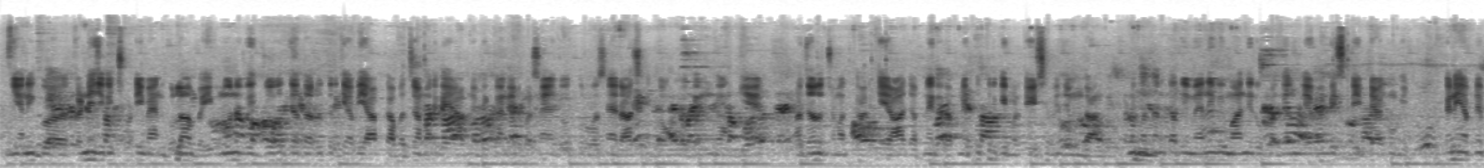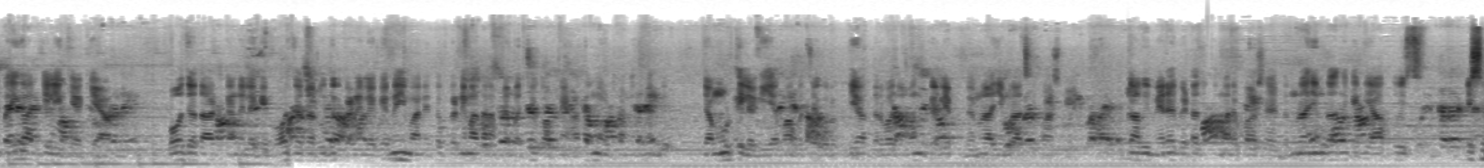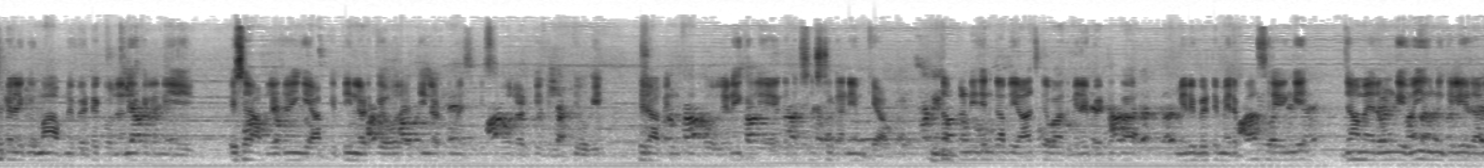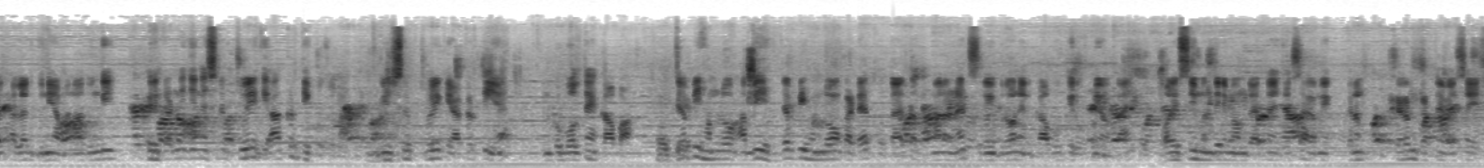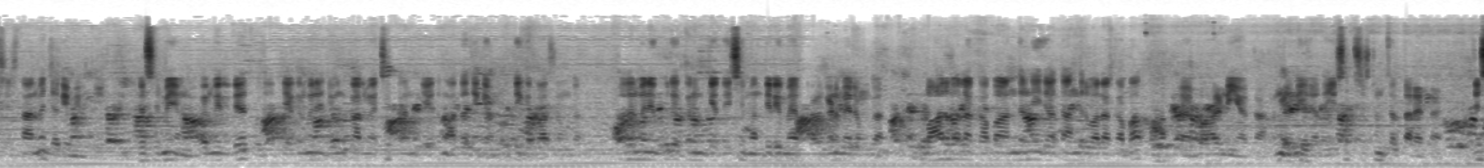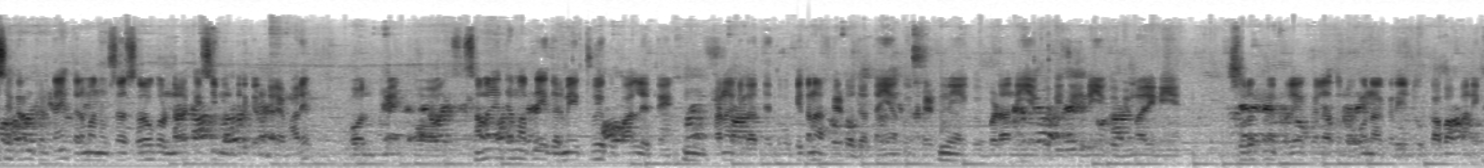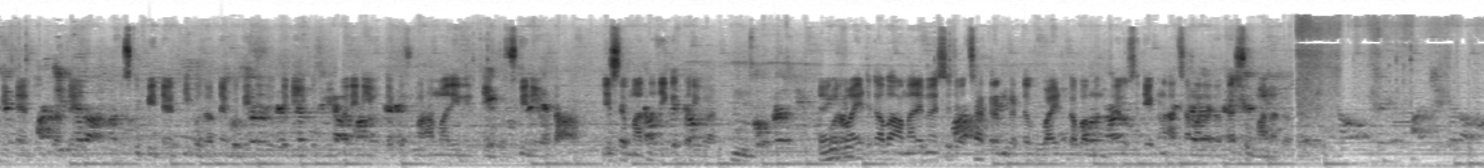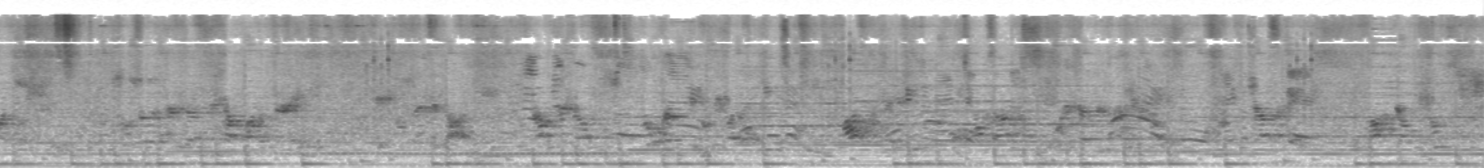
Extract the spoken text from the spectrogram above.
यानी कर्णी जी की छोटी बहन गुलाब भाई, उन्होंने भी बहुत ज़्यादा रुद्र किया। अभी आपका बच्चा मर गया, आपने बीकानेर बसाए जोधपुर बसाए राजपूत लोगों को जन्मदान किया है, हज़ारों चमत्कार किए। आज अपने घर अपने पुत्र की मृत्यु से भी जन्मदान दिया। हनुमंथन का भी मैंने भी मान्य रूप में जन्म लिया, मैं भी शरीर त्यागूँगी कहीं अपने परिवार के लिए क्या किया। आपने बहुत ज़्यादा अटकाने लगे, बहुत ज़्यादा रुद्र करने लगे। नहीं माने तो करने माता अपने बच्चे को अपने हाथों में उठाने जहाँ मूर्ति लगी है, वहाँ बच्चे को रख दिया, दरवाज़ा बंद कर लिया, धर्मराज यमराज के पास गए। उनका भी मेरा बेटा जो हमारे पास है, धर्मराज यमराज ने कहा आप तो इस, इससे पहले कोई माँ अपने बेटे को लेने के लिए नहीं इसे आप ले जाएँगे, आपके तीन लड़के और हैं, तीन लड़कों में से किसी और लड़के की होगी। फिर आप इनको लेने के लिए एक सृष्टि का नियम क्या होगा? तब कंडीजन का भी आज के बाद मेरे बेटों का मेरे बेटे मेरे पास रहेंगे जहाँ मैं रहूँगी वहीं उनके लिए अलग दुनिया बना दूँगी। फिर कर्णी जी ने सिर्फ़ चूहे की आकृति को चुना सिर्फ़ चूहे की आकृति है इनको बोलते हैं काबा। जब भी हम लोग अभी जब भी हम लोगों का डेथ होता है तब हमारा नेक्स्ट रिब्रॉन इन काबू के रूप में होता है और इसी मंदिर में हम रहते हैं जैसा हमें कर्म कर्म करते हैं वैसे इस स्थान में जगह मिलती है। जैसे मैं हूँ अगर मेरी डेथ हो जाती है अगर मैंने जीवन काल में अच्छे कर्म किए तो माता जी की मूर्ति के पास रहूँगा अगर मैंने पूरे कर्म किया तो इसी मंदिर में, प्रांगण में रहूँगा। बाहर वाला काबा अंदर नहीं जाता, अंदर वाला काबा बाहर नहीं आता, अंदर नहीं जाता। ये सब सिस्टम चलता रहता है। जैसे कर्म करते हैं, कर्मानुसार स्वर्ग और नरक इसी मंदिर के अंदर है हमारे। और हमें, और सामान्यतः हम अपने घर में एक चूहे को पाल लेते हैं, खाना खिलाते हैं तो वो कितना फेट हो जाता है? यहाँ कोई फेट नहीं है, कोई बड़ा नहीं है, कोई डिज़ीज़ नहीं है, कोई बीमारी नहीं है। सूरत में फले फैला तो लोगों ना करें जो काबा पानी पीते हैं दूध खाते हैं उसको पीते हैं ठीक हो जाते हैं कोई डिज़ीज़ होती नहीं कुछ बीमारी नहीं होती कुछ महामारी नहीं होती कुछ भी नहीं होता। ये सब माता जी के परिवार। और व्हाइट काबा हमारे में से जो अच्छा कर्म करता है वो व्हाइट काबा बनता है उसे देखना अच्छा माना जाता है शुभ माना जाता है।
